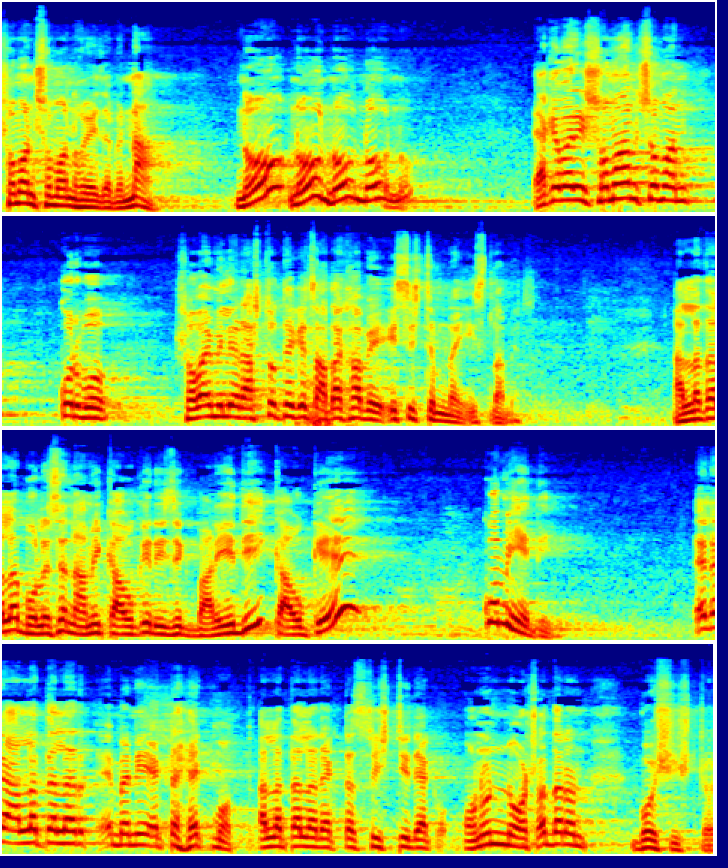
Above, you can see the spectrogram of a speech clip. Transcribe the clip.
সমান সমান হয়ে যাবে। না। No no no no no একেবারে সমান সমান করব। সবাই মিলে রাষ্ট্র থেকে চাঁদা খাবে, এই সিস্টেম নাই ইসলামের। আল্লাহ তালা বলেছেন, আমি কাউকে রিজিক বাড়িয়ে দিই, কাউকে কমিয়ে দিই। এটা আল্লাহ তালার মানে একটা হেকমত। আল্লাহ তালার একটা সৃষ্টির এক অনন্য অসাধারণ বৈশিষ্ট্য।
